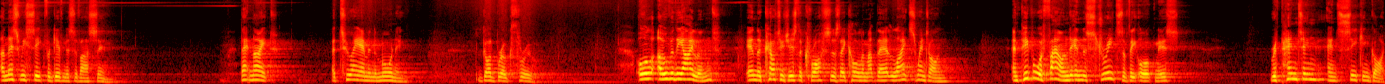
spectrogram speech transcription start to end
unless we seek forgiveness of our sin. That night, at 2 a.m. in the morning, God broke through. All over the island, in the cottages, the crofts as they call them up there, lights went on. And people were found in the streets of the Orkneys repenting and seeking God.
